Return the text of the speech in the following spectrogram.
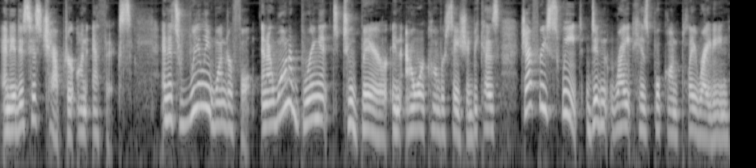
and it is his chapter on ethics. And it's really wonderful. And I want to bring it to bear in our conversation because Jeffrey Sweet didn't write his book on playwriting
